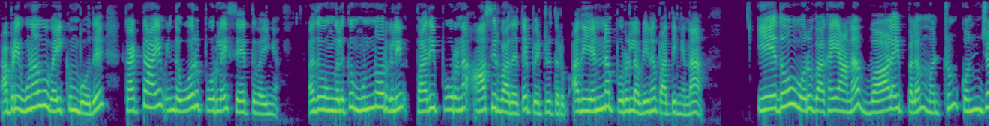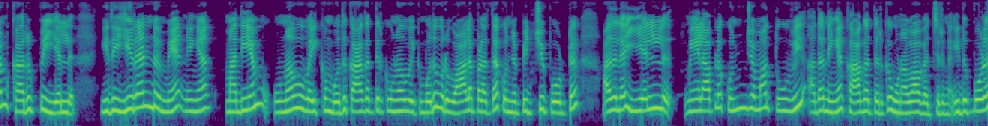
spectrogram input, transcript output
அப்படி உணவு வைக்கும்போது கட்டாயம் இந்த ஒரு பொருளை சேர்த்து வைங்க. அது உங்களுக்கு முன்னோர்களின் பரிபூரண ஆசிர்வாதத்தை பெற்றுத்தரும். அது என்ன பொருள் அப்படின்னு பார்த்தீங்கன்னா ஏதோ ஒரு வகையான வாழைப்பழம் மற்றும் கொஞ்சம் கருப்பு எள் இது இரண்டுமே நீங்கள் மதியம் உணவு வைக்கும்போது காகத்திற்கு உணவு வைக்கும்போது ஒரு வாழைப்பழத்தை கொஞ்சம் பிச்சு போட்டு அதில் எள் மேலாப்பில் கொஞ்சமாக தூவி அதை நீங்கள் காகத்திற்கு உணவாக வச்சுருங்க. இது போல்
